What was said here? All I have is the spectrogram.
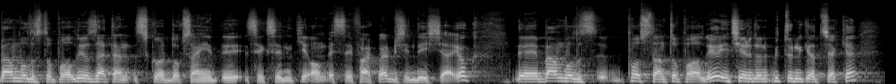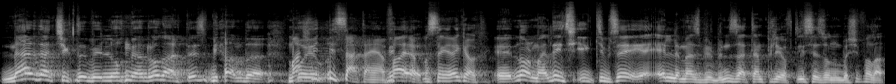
Ben Wallace topu alıyor. Zaten skor 97-82, 15 sayı fark var. Bir şeyin değişeceği yok. Ee, Ben Wallace e, posttan topu alıyor. İçeri dönüp bir turnike atacakken nereden çıktığı belli olmayan Ron Artest bir anda Maç boyalı- bitmiş zaten yani. Faal Evet. yapmasına gerek yok. Ee, normalde hiç kimse ellemez birbirini. Zaten playoff değil sezonun başı falan.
